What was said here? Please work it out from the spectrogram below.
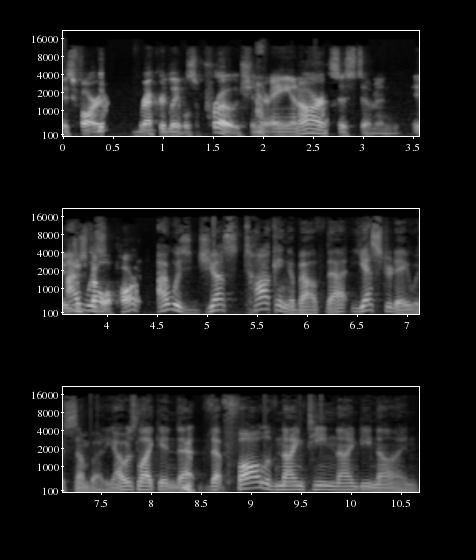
as far as record labels approach and their A and R system, and it just was- fell apart. I was just talking about that yesterday with somebody. I was like in that that fall of 1999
